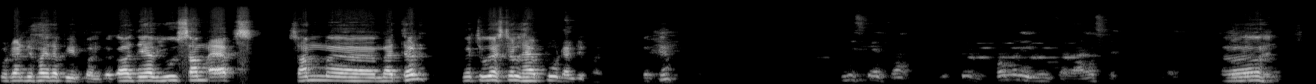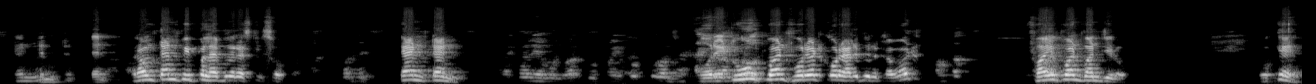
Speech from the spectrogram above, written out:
to identify the people because they have used some apps, some uh, method which we still have to identify. Okay. In this case, sir, how many youths are arrested? Uh, 10, 10, 10. around 10 people have been arrested so far. Total. 10, 10. 2.48 crore had been recovered. 5.10. Okay.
